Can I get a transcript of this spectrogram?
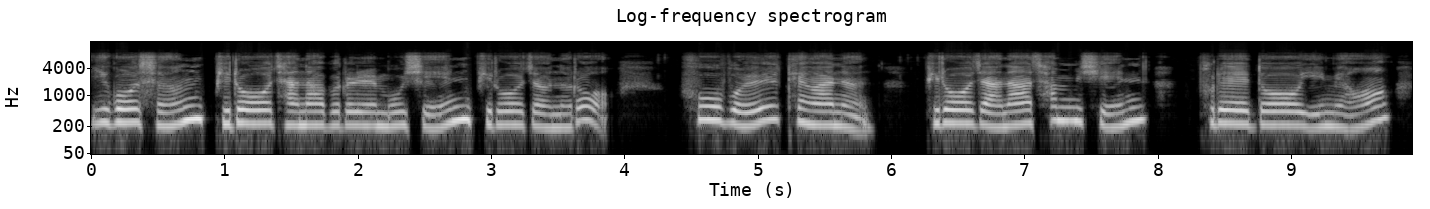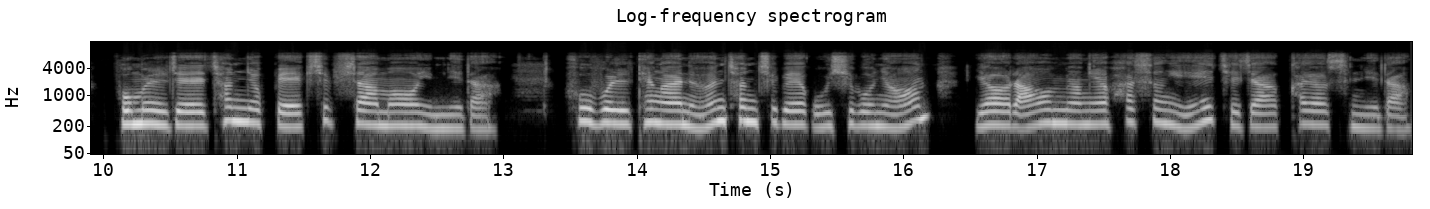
이곳은 비로 자나부를 모신 비로전으로 후불 탱하는 비로자나 삼신 불에도이며 보물제 1613호입니다. 후불 탱하는 1755년 19명의 화승이 제작하였습니다.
